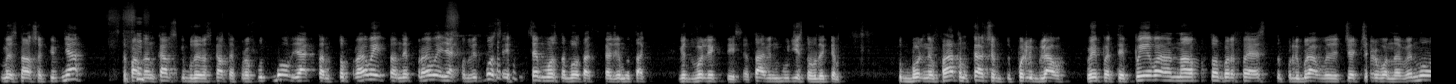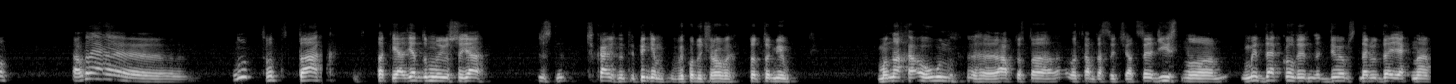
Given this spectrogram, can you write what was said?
ми з нашого півдня. Степан Ланкавський буде розказувати про футбол, як там хто правий, хто не правий, як він відбувся. І це можна було так, скажімо так, відволіктися. Та він був дійсно великим футбольним фанатом. Каже, полюбляв випити пива на Октоберфест, полюбляв червоне вино. Але е, ну от так. так я, я думаю, що я чекаю з нетерпінням виходу чергових томів монаха ОУН е, авторства Олександра Сича. Це дійсно ми деколи дивимося на людей як на,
